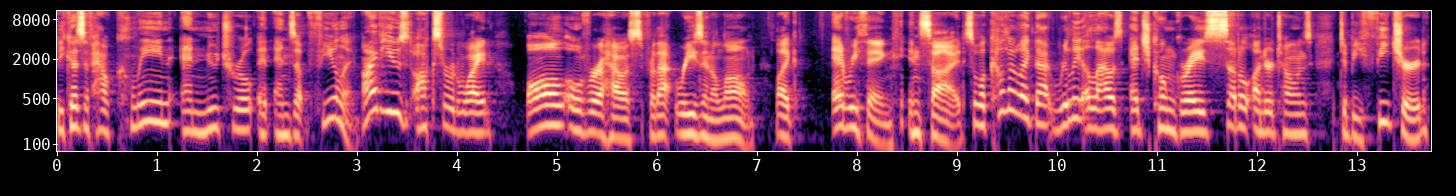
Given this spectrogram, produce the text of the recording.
because of how clean and neutral it ends up feeling. I've used Oxford White all over a house for that reason alone. Like everything inside. So a color like that really allows Edgecomb Gray's subtle undertones to be featured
